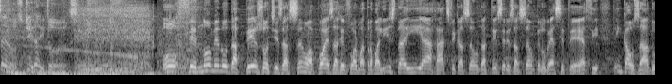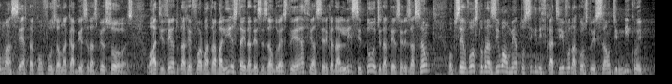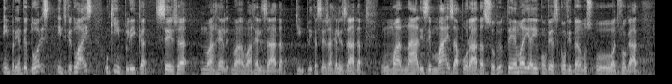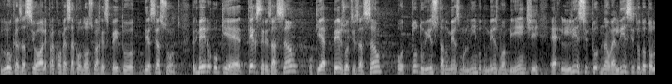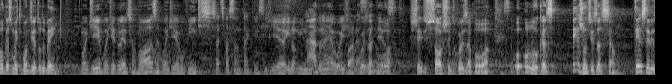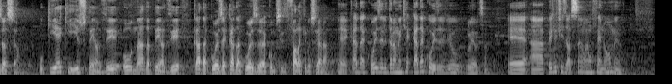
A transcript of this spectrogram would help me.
seus direitos. O fenômeno da pejotização após a reforma trabalhista e a ratificação da terceirização pelo STF tem causado uma certa confusão na cabeça das pessoas. O advento da reforma trabalhista e da decisão do STF acerca da licitude da terceirização observou-se no Brasil um aumento significativo na constituição de microempreendedores individuais, o que implica seja numa, uma, uma realizada, que implica seja realizada uma análise mais apurada sobre o tema e aí convidamos o advogado Lucas Acioli para conversar conosco a respeito desse assunto. Primeiro, o que é terceirização, o que é pejotização, ou tudo isso está no mesmo limbo, no mesmo ambiente, é lícito, não é lícito? Doutor Lucas, muito bom dia, tudo bem? Bom dia, bom dia Gleudson Rosa, bom dia ouvintes. Satisfação de estar aqui nesse dia iluminado, né? Hoje, Opa, coisa boa. Cheio de sol, cheio de coisa boa. Ô, ô Lucas, pejotização, terceirização. O que é que isso tem a ver ou nada tem a ver? Cada coisa é cada coisa, como se fala aqui no Ceará. É, cada coisa literalmente é cada coisa, viu, Gleudson? É, a pejotização é um fenômeno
